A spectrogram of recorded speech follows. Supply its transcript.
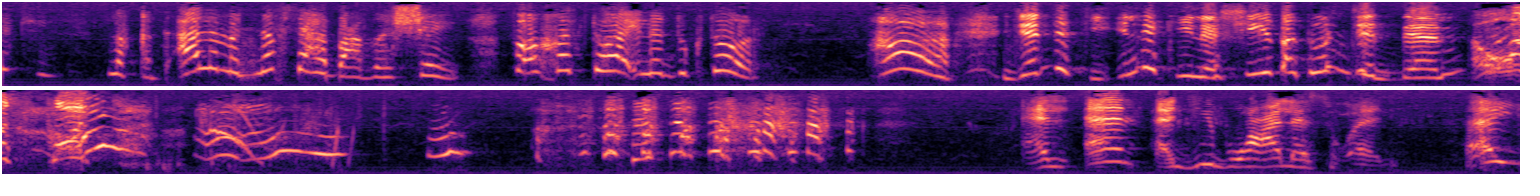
لك؟ لقد ألمت نفسها بعض الشيء فأخذتها إلى الدكتور ها جدتي إنك نشيطة جدا أسكت الآن أجيب على سؤالي أي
